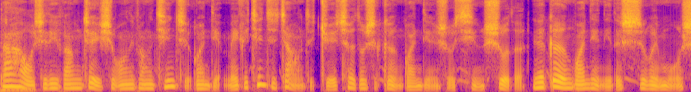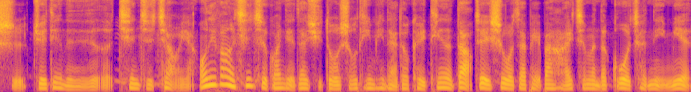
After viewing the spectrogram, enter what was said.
大家好，我是丽芳，这里是王丽芳的亲子观点。每个亲子教养的决策都是个人观点所形塑的。你的个人观点，你的思维模式，决定了你的亲子教养。王丽芳的亲子观点在许多收听平台都可以听得到。这也是我在陪伴孩子们的过程里面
